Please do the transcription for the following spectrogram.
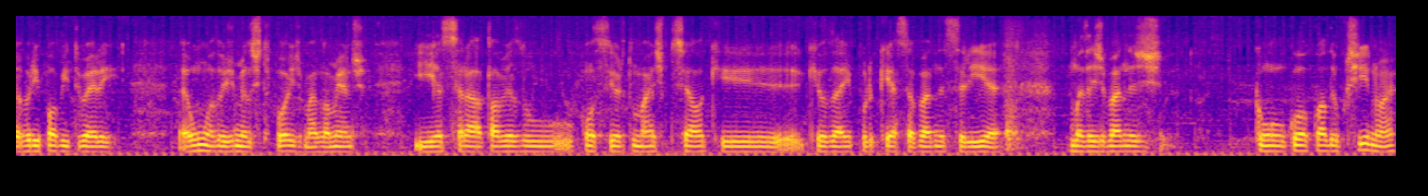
abri para o Obituary um ou dois meses depois, mais ou menos, e esse será talvez o, o, concerto mais especial que, que eu dei, porque essa banda seria uma das bandas com, com a qual eu cresci, não é?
